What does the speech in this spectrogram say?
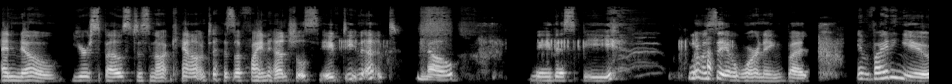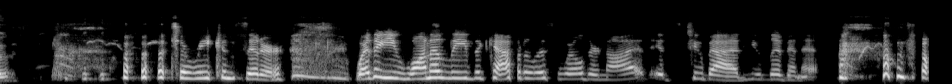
And no, your spouse does not count as a financial safety net. No. May this be, I don't want to say a warning, but inviting you to reconsider whether you want to leave the capitalist world or not. It's too bad you live in it. so.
